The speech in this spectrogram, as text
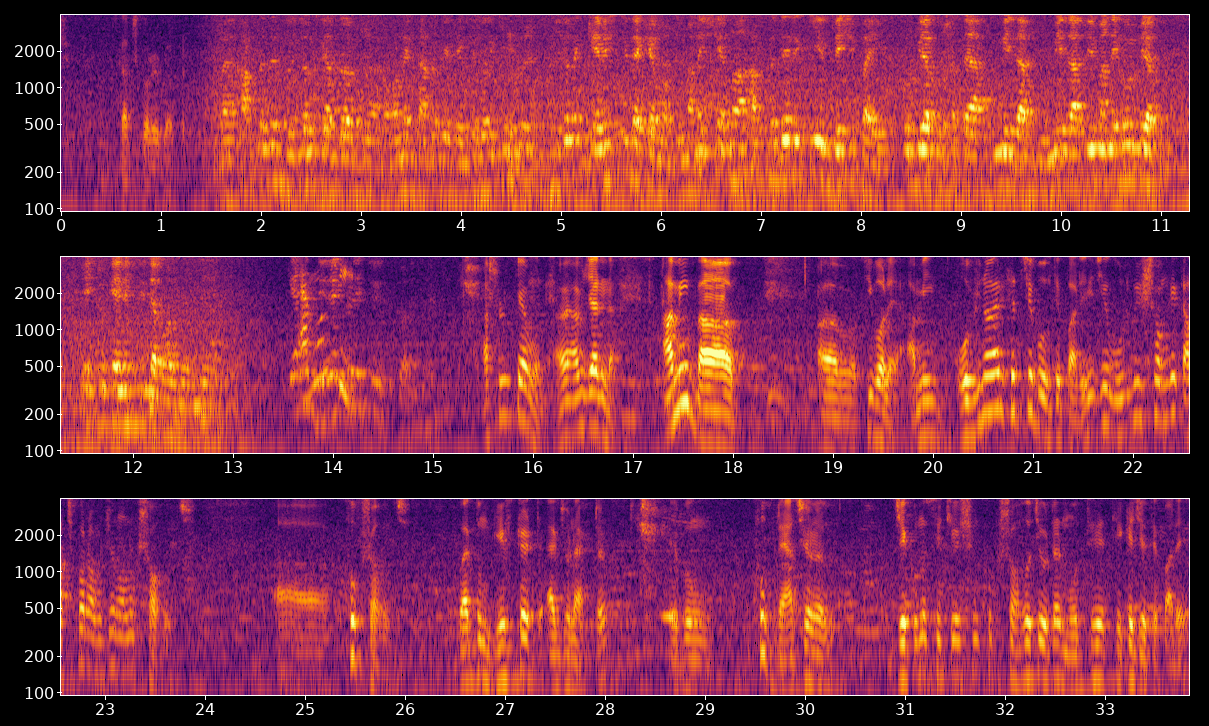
কাজ করার ব্যাপারে। মানে আপনাদের দুজনকে অনেক নাটকে দেখতে পাই কিন্তু দুজনের কেমিস্ট্রিটা কেমন? মানে কেন আপনাদের কি বেশি পাই? উর্বি আপুর সাথে মীর রাব্বি মীর রাব্বি মানে উর্বি আপু। একটু কেমিস্ট্রিটা বলবেন যে এমন কি? আসলে কেমন? আমি- জানি না। আমি কি বলে, আমি অভিনয়ের ক্ষেত্রে বলতে পারি যে উর্বির সঙ্গে কাজ করা আমার জন্য অনেক সহজ। খুব সহজ। ও একদম গিফটেড একজন অ্যাক্টর এবং খুব ন্যাচারাল যে কোনো সিচুয়েশন খুব সহজে ওটার মধ্যে থেকে যেতে পারে।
